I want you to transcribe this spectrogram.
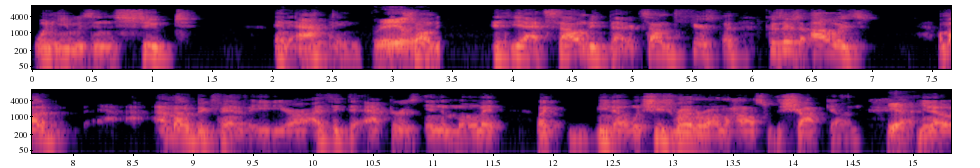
when he was in the suit and acting. Really? It sounded, it, yeah, it sounded better. It sounded fierce because there's always, I'm not a, I'm not a big fan of ADR. I think the actor is in the moment. Like, you know, when she's running around the house with a shotgun, Yeah. you know,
